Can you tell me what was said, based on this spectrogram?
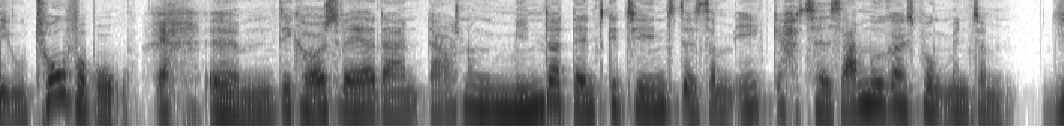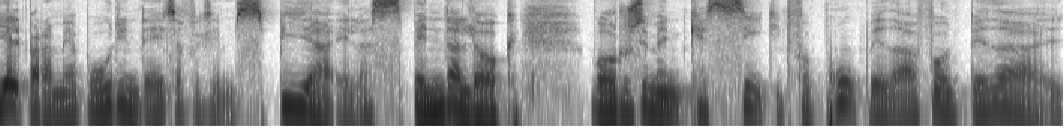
CO2-forbrug. Ja. Øhm, det kan også være, at der er, der er også nogle mindre danske tjenester, som ikke har taget samme udgangspunkt, men som hjælper dig med at bruge dine data, for eksempel Spire eller Spenderlog, hvor du simpelthen kan se dit forbrug bedre og få en bedre øh,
